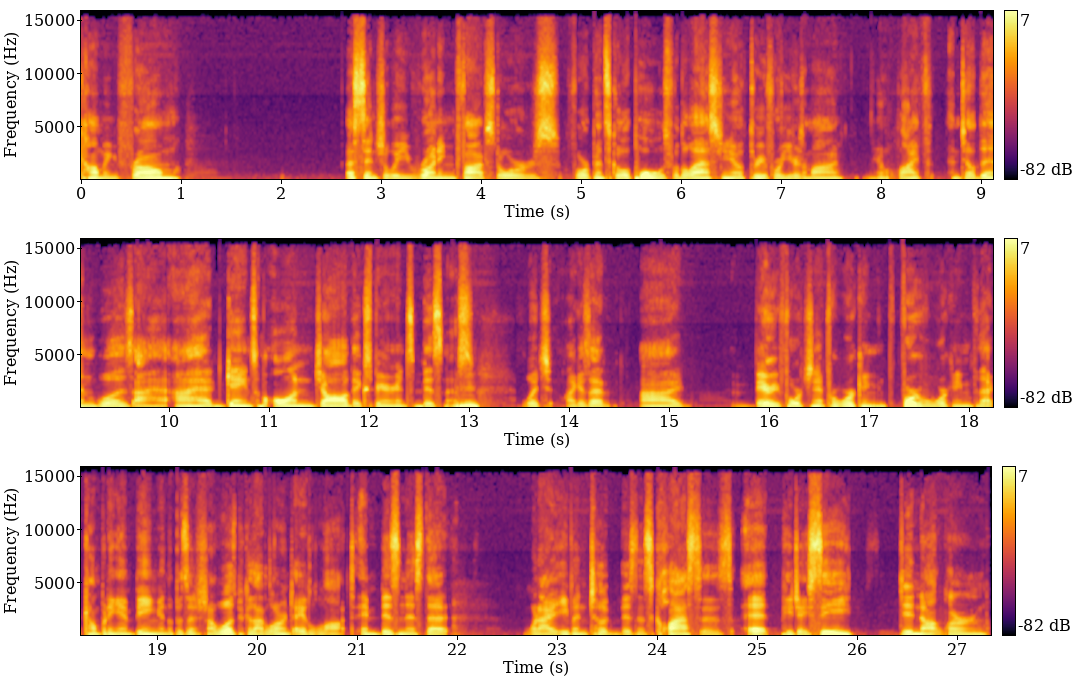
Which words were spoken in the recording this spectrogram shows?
coming from essentially running five stores for Pensacola Pools for the last you know three or four years of my you know life until then was I I had gained some on job experience business, mm-hmm. which like I said I very fortunate for working for working for that company and being in the position I was because I learned a lot in business that when I even took business classes at PJC did not learn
